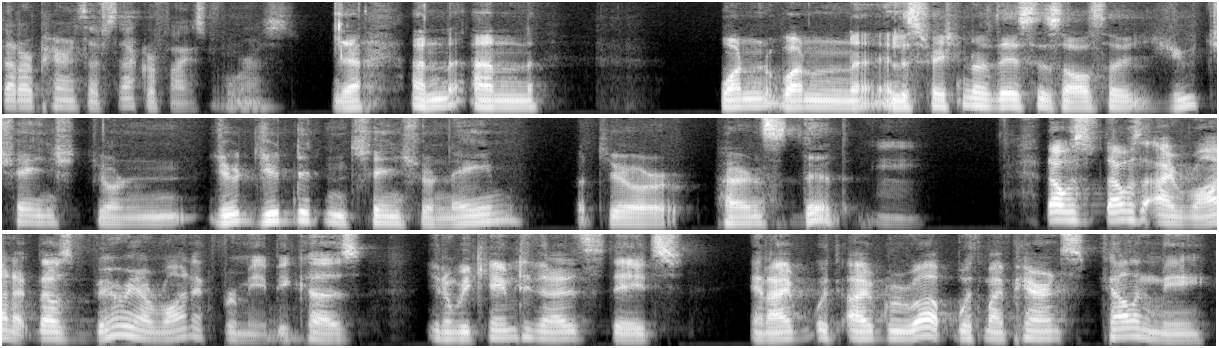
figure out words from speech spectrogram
that our parents have sacrificed for us. Yeah, and and one one illustration of this is also you changed your you you didn't change your name, but your parents did. Mm. that was that was ironic. That was very ironic for me because you know we came to the United States and I I grew up with my parents telling me,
